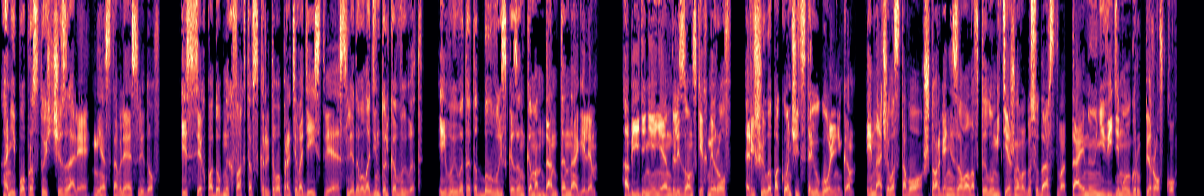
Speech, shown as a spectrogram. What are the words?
они попросту исчезали, не оставляя следов. Из всех подобных фактов скрытого противодействия следовал один только вывод. И вывод этот был высказан командантом Нагелем. Объединение англизонских миров решило покончить с треугольником и начало с того, что организовало в тылу мятежного государства тайную невидимую группировку.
